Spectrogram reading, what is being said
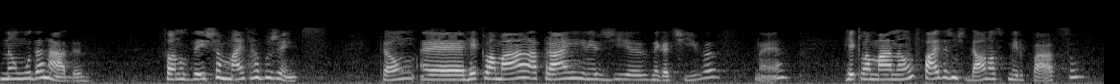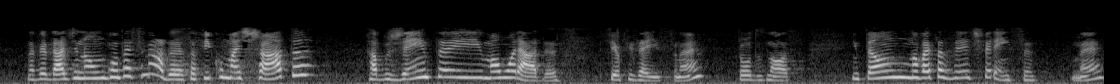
não muda nada, só nos deixa mais rabugentos. Então, é, reclamar atrai energias negativas, né? Reclamar não faz a gente dar o nosso primeiro passo. Na verdade, não acontece nada, só fico mais chata, rabugenta e mal-humorada se eu fizer isso, né? Todos nós. Então, não vai fazer diferença, né?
